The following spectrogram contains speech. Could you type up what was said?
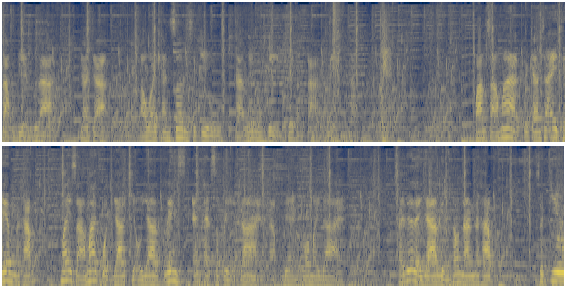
สับเปลี่ยนเวลา อยากจะเอาไว้ cancel skill การเล่นดนตรีประเภทต่างๆนั่นเองนะครับ ความสามารถในการใช้ item นะครับ ไม่สามารถกดยาเขียวยาเร่ง attack speed ได้นะครับ แดงก็ไม่ได้ ใช้ได้แต่ยาเหลืองเท่านั้นนะครับ skill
